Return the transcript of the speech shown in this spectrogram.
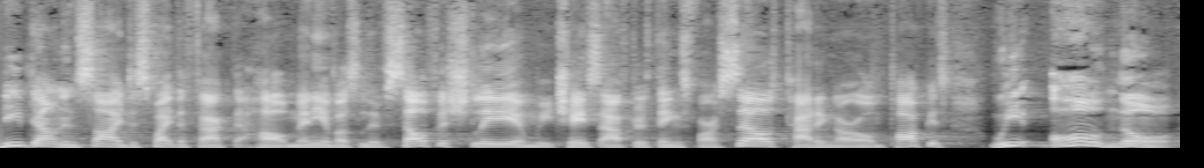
deep down inside, despite the fact that how many of us live selfishly and we chase after things for ourselves, patting our own pockets, we all know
